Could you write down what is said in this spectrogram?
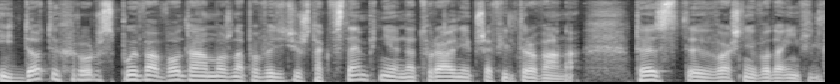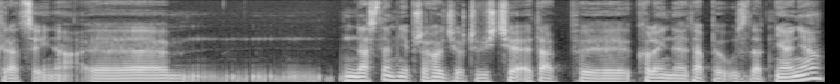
I do tych rur spływa woda, można powiedzieć już tak wstępnie, naturalnie przefiltrowana. To jest y, właśnie woda infiltracyjna. Y, następnie przechodzi oczywiście etap, kolejne etapy uzdatniania.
